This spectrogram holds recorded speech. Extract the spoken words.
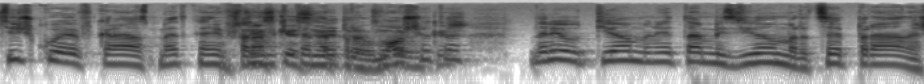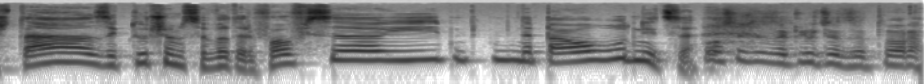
всичко е в крайна сметка, нали, в рамките на е правомощията, нали, отивам, нали, там извивам ръце, правя неща, заключвам се вътре в офиса и не пава лудница. После ще заключат затвора.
